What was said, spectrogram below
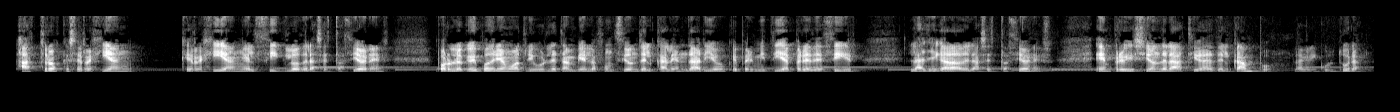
astros que se regían que regían el ciclo de las estaciones, por lo que hoy podríamos atribuirle también la función del calendario que permitía predecir la llegada de las estaciones, en previsión de las actividades del campo, la agricultura,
